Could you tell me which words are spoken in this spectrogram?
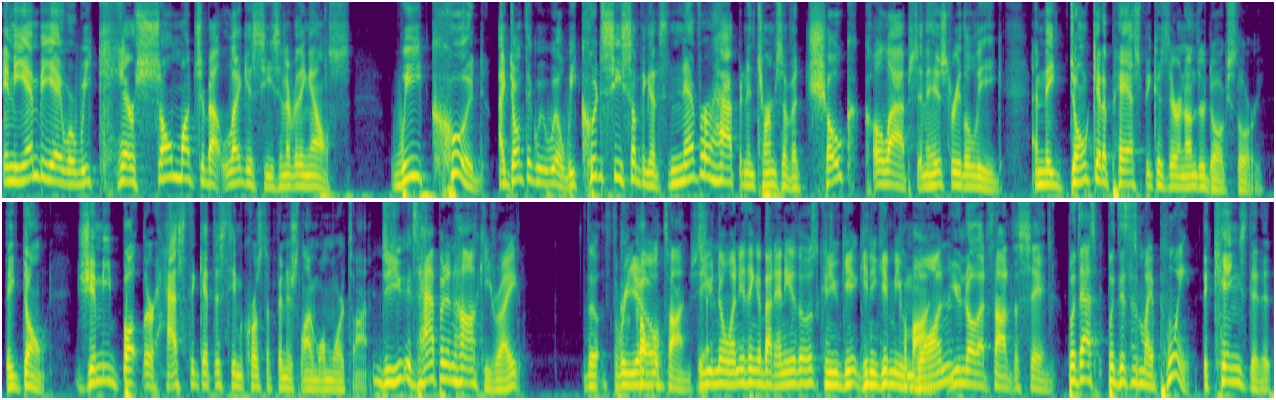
in the NBA, where we care so much about legacies and everything else, we could, I don't think we will, we could see something that's never happened in terms of a choke collapse in the history of the league. And they don't get a pass because they're an underdog story. They don't. Jimmy Butler has to get this team across the finish line one more time. Do you? It's happened in hockey, right? The three Couple times, Do yeah. you know anything about any of those? Can you gi- can you give me Come on. one? You know that's not the same. but that's but this is my point. The Kings did it.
